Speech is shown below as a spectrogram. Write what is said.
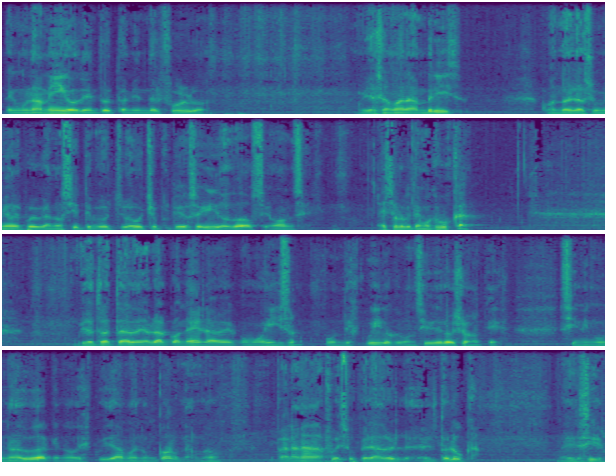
tengo un amigo dentro también del fútbol. Voy a llamar a Ambriz. Cuando él asumió, después ganó 7 8, 8 partidos seguidos, 12, 11 eso es lo que tenemos que buscar. Voy a tratar de hablar con él, a ver cómo hizo. Fue un descuido que considero yo, que sin ninguna duda que no descuidamos en un córner, ¿no? Para nada fue superado el, el, Toluca. Es decir,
